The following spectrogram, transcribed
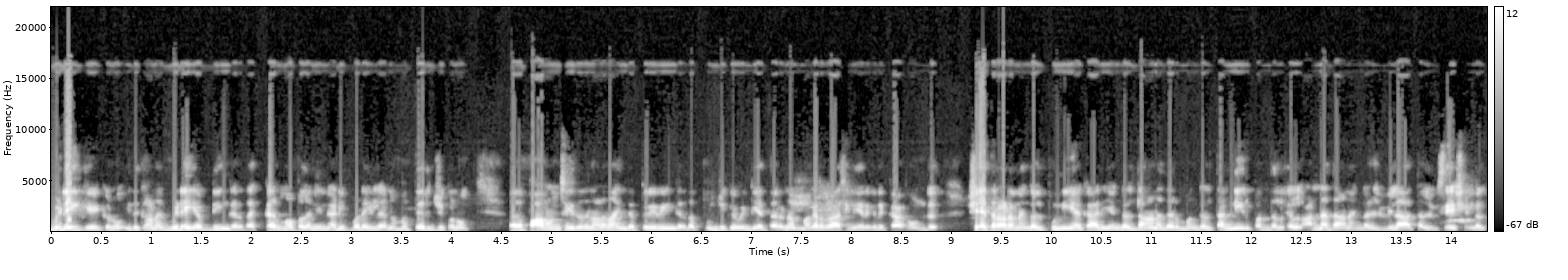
விடை கேட்கணும். இதுக்கான விடை அப்படிங்கிறத கர்ம பலனின் அடிப்படையில நம்ம தெரிஞ்சுக்கணும். பாவம் செய்ததுனால தான் இந்த பிரிவிங்கிறத புரிஞ்சிக்க வேண்டிய தருணம் மகர ராசி நேர்களுக்காக உண்டு. கஷேத்ராடனங்கள் புண்ணிய காரியங்கள் தான தர்மங்கள் தண்ணீர் பந்தல்கள் அன்னதானங்கள் விழாக்கள் விசேஷங்கள்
